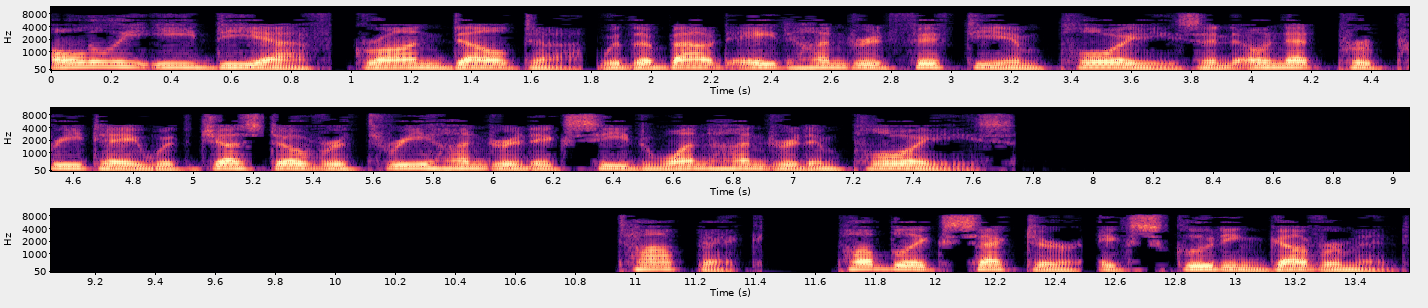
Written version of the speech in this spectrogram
Only EDF Grand Delta with about 850 employees and Onet Propreté with just over 300 exceed 100 employees. Topic: Public sector excluding government.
